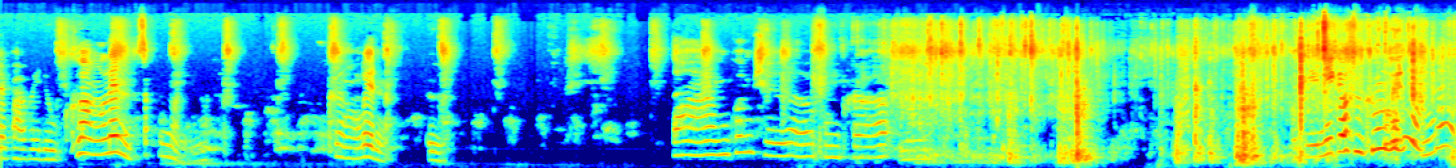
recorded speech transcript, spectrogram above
จะพาไปดูเครื่องเล่นสักหน่อยนะเครื่องเล่นเออตามความเชื่อของพระนะโอเคนี่ก็คือเครื่องเล่นอย่างแรก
